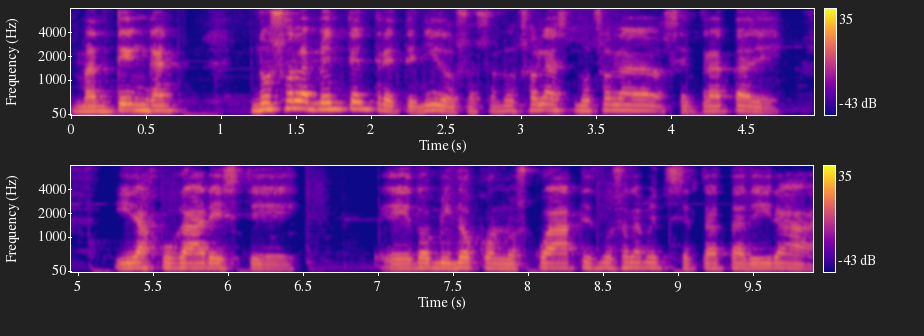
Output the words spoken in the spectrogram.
mantengan no solamente entretenidos, o sea, no solo, no solo se trata de ir a jugar este eh, dominó con los cuates, no solamente se trata de ir a,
